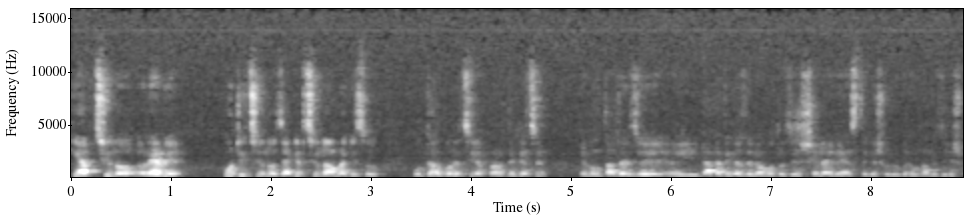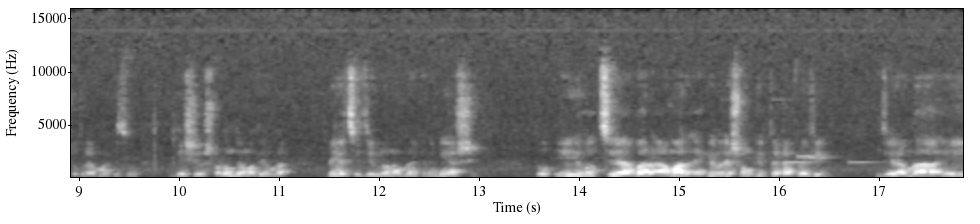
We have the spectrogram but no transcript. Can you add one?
ক্যাপ ছিল র্যাবের কোটি ছিল, জ্যাকেট ছিল, আমরা কিছু উদ্ধার করেছি, আপনারা দেখেছেন। এবং তাদের যে এই ডাকাতি কাজে ব্যবহৃত যে সেলাই রেঞ্জ থেকে শুরু করে অন্যান্য জিনিসপত্র, আমরা কিছু দেশীয় সরঞ্জামাদি আমরা পেয়েছি, যেগুলো আমরা এখানে নিয়ে আসি তো এই হচ্ছে আবার আমার একেবারে সংক্ষিপ্ত একটা ব্রিফিং যে আমরা এই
